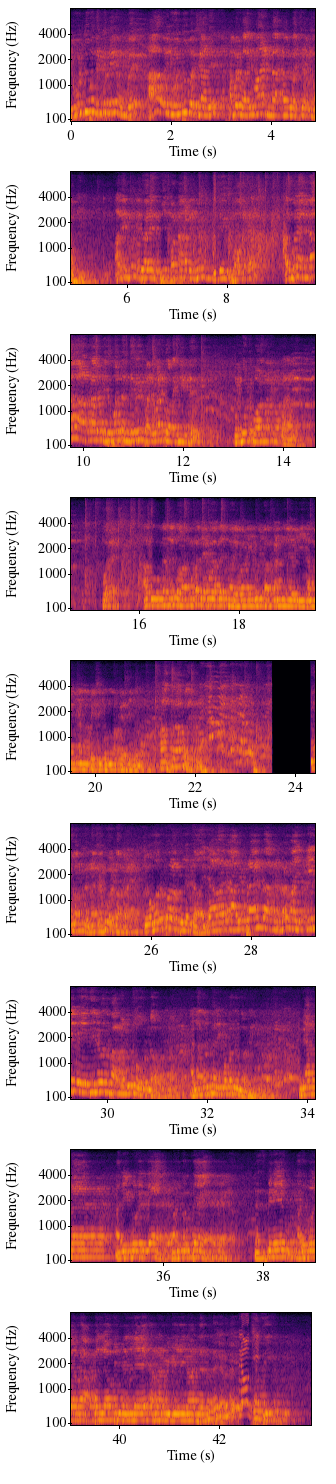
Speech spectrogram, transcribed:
യൂട്യൂബ് നിൽക്കുന്നതിന് മുമ്പ് ആ ഒരു യൂട്യൂബ് വെച്ചാണ്ട് നമ്മൾ വരുമാനം ഉണ്ടാക്കുന്ന ഒരു വച്ച് നമ്മൾ നോക്കി. അത് ഇന്നും ഇതുവരെ എത്തി. കൊണ്ടാണ്ട് ഇന്നും വിജയിച്ച് പോകട്ടെ. അതുപോലെ എല്ലാ ആൾക്കാരും ഇതുപോലത്തെ എന്തെങ്കിലും പരിപാടി തുടങ്ങിയിട്ട് മുന്നോട്ട് പോകണം എന്നാണ് പറയാറ് പോലെ ആ കൂട്ടത്തിൽ തുടങ്ങുമ്പോൾ അതേപോലത്തെ പരിപാടിയും കൂടി വെക്കണം എന്നുള്ള വിനീതമായിട്ട് ഞാൻ അപേക്ഷിക്കുന്നു അഭ്യർത്ഥിക്കുന്നു അസ്സലാമു അലൈക്കും ചോറ് നമുക്ക് തിന്നാം. ചെമ്പ് വെട്ടാക്കണേ ചോറ് കുഴപ്പമില്ല കേട്ടോ എല്ലാവരും അഭിപ്രായം പറഞ്ഞു ഇവിടെ മൈക്കിൽ വേദിയിൽ വന്ന് പറഞ്ഞവർക്ക് ചോറുണ്ടാവും അല്ലാതെ ഒരു പരിക്കുമ്പോ തിന്നോടെ പിന്നെ അവിടെ അരീക്കോടിന്റെ മണിമത്തെ നസ്മിനെയും അതേപോലെ അവിടെ അപ്പല്ലോ പിന്നല്ലേ എന്നാണ്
